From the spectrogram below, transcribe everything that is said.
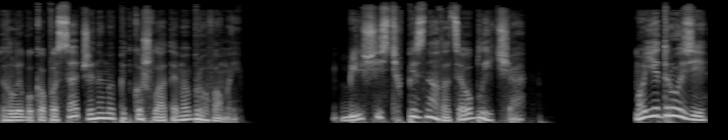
глибоко посадженими під кошлатими бровами. Більшість впізнала це обличчя. Мої друзі,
